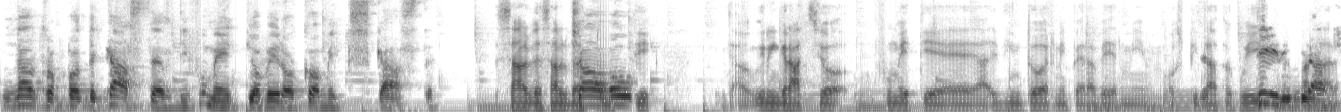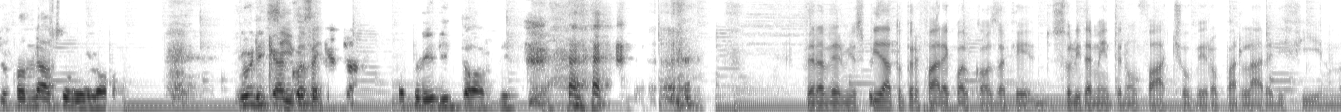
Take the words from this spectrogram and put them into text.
un altro podcaster di fumetti, ovvero Comicscast. Salve, salve Ciao. a tutti. Ringrazio Fumetti e, dintorni per avermi ospitato qui. Ti ringrazio, sono da solo. L'unica sì, cosa vabbè. che ho per i dintorni. per avermi ospitato per fare qualcosa che solitamente non faccio, ovvero parlare di film.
